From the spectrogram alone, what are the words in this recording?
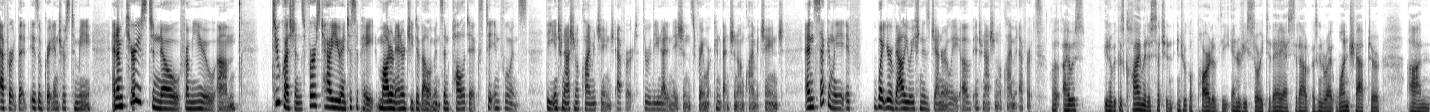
effort that is of great interest to me. And I'm curious to know from you um, two questions. First, how you anticipate modern energy developments and politics to influence the international climate change effort through the United Nations Framework Convention on Climate Change? And secondly, if what your evaluation is generally of international climate efforts? Well, I was, you know, because climate is such an integral part of the energy story today, I set out, I was going to write one chapter on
